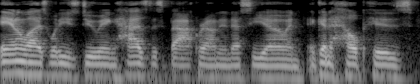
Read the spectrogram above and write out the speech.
analyze what he's doing, has this background in SEO, and, and going to help his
